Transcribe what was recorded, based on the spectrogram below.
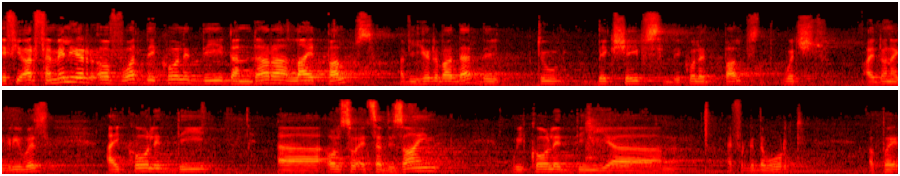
If you are familiar of what they call it the Dandara light bulbs, have you heard about that? The two big shapes, they call it bulbs, which I don't agree with. I call it the, uh, also it's a design, we call it the, um, I forget the word, okay,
